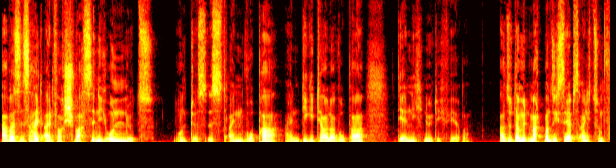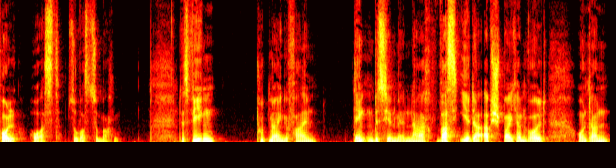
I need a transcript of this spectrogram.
Aber es ist halt einfach schwachsinnig unnütz. Und es ist ein Vopar, ein digitaler Vopar, der nicht nötig wäre. Also damit macht man sich selbst eigentlich zum Vollhorst, sowas zu machen. Deswegen tut mir einen Gefallen, denkt ein bisschen mehr nach, was ihr da abspeichern wollt und dann,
